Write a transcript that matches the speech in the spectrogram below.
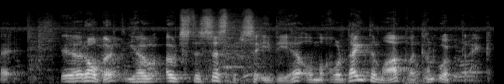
Eh, eh, Robert, jou oudste suster se idee om 'n gordyn te maak wat kan ooptrek.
